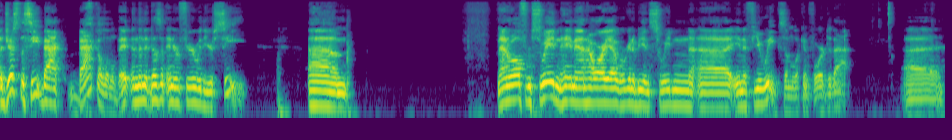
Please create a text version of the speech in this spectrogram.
Adjust the seat back back a little bit, and then it doesn't interfere with your seat. Um, Manuel from Sweden. Hey, man, how are you? We're going to be in Sweden uh, in a few weeks. I'm looking forward to that. Uh,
